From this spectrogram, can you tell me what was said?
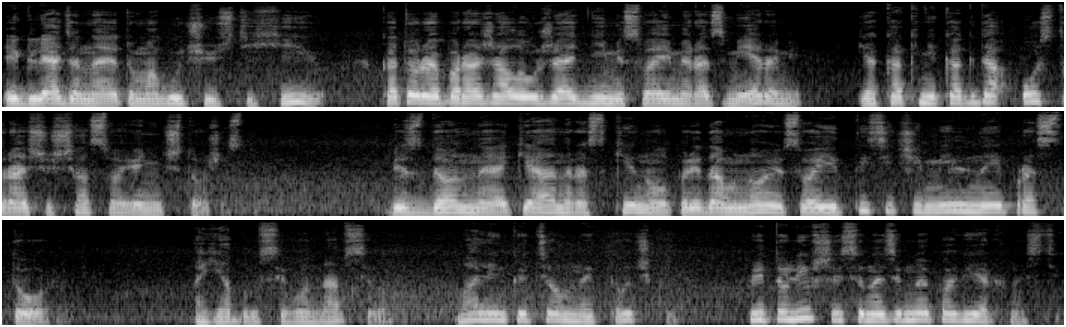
и, глядя на эту могучую стихию, которая поражала уже одними своими размерами, я как никогда остро ощущал свое ничтожество. Бездонный океан раскинул предо мною свои тысячемильные просторы. А я был всего-навсего маленькой темной точкой, притулившейся на земной поверхности.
